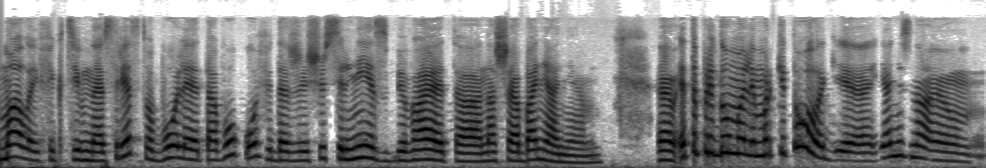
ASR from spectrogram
малоэффективное средство. Более того, кофе даже еще сильнее сбивает а, наше обоняние. Э, Это придумали маркетологи. Я не знаю,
